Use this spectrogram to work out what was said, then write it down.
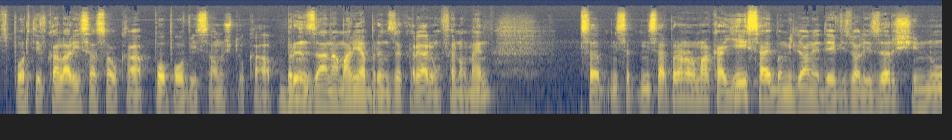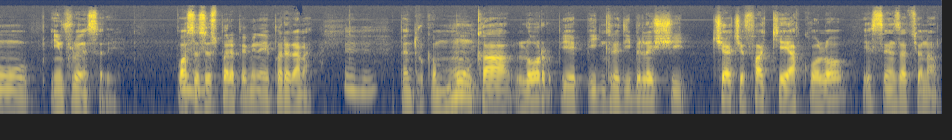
sportiv ca Larisa sau ca Popovi sau nu știu, ca Brânză, Ana Maria Brânză, care are un fenomen, să, mi, se, mi s-ar părea normal ca ei să aibă milioane de vizualizări și nu influencerii. Poate mm-hmm. să mhm. se supere pe mine, e părerea mea. Mm-hmm. Pentru că munca lor e incredibilă și ceea ce fac ei acolo e senzațional.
